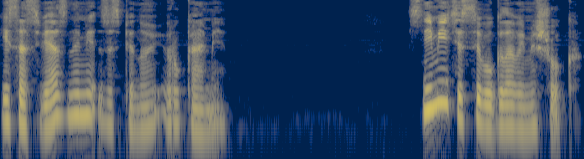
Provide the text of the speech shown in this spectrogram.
и со связанными за спиной руками. «Снимите с его головы мешок».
